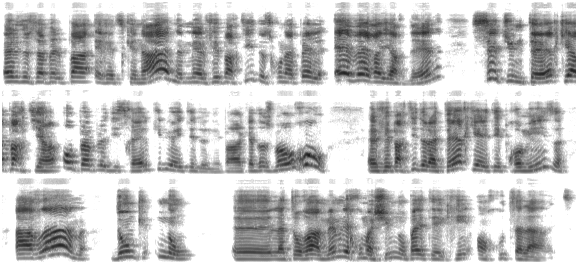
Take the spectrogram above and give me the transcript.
Elle ne s'appelle pas Eretz Kenaan, mais elle fait partie de ce qu'on appelle Ever Ayarden. C'est une terre qui appartient au peuple d'Israël qui lui a été donnée par Akadosh Baruch elle fait partie de la terre qui a été promise à Abraham. Donc, non. Euh, la Torah, même les Chumashim, n'ont pas été écrits en Chutzalaharetz.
